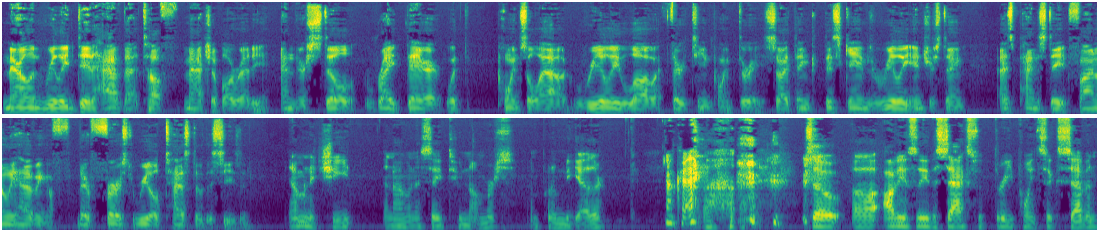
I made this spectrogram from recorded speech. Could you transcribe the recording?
Maryland really did have that tough matchup already, and they're still right there with points allowed, really low at 13.3. So I think this game's really interesting as Penn State finally having a, their first real test of the season. I'm going to cheat, and I'm going to say two numbers and put them together. Okay. so uh, obviously the sacks with 3.67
